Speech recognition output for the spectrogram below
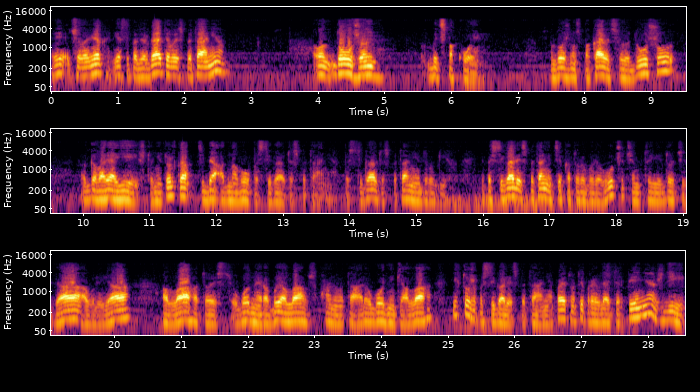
И человек, если подвергает его испытанию, он должен быть спокоен. Он должен успокаивать свою душу, говоря ей, что не только тебя одного постигают испытания, постигают испытания и других и постигали испытания те, которые были лучше, чем ты до тебя, Аулия, Аллаха, то есть угодные рабы Аллаха, Субхану Тааля, угодники Аллаха, их тоже постигали испытания. Поэтому ты проявляй терпение, жди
